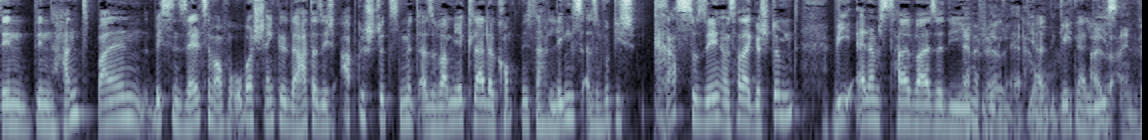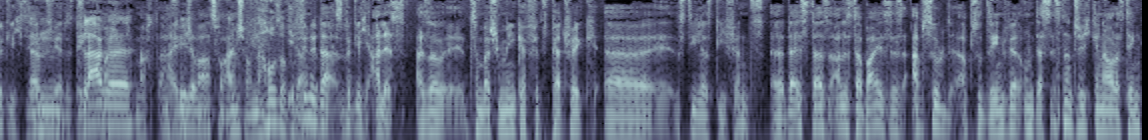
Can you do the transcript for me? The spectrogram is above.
den, den Handballen ein bisschen seltsam auf dem Oberschenkel, da hat er sich abgestützt mit, also war mir klar, der kommt nicht nach links, also wirklich krass zu sehen und es hat er gestimmt, wie Adams teilweise die, NFL die, die, die Gegner liest. Also ein wirklich sehenswertes ähm, Ding. Klare macht, macht Empfehlung Spaß vor allem. Anschauen, eine Hausaufgabe. Ich finde da wirklich alles. Also äh, zum Beispiel Minka Fitzpatrick, äh, Steelers Defense. Äh, da ist da ist alles dabei. Es ist absolut absolut sehenswert und das ist natürlich genau das Ding,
